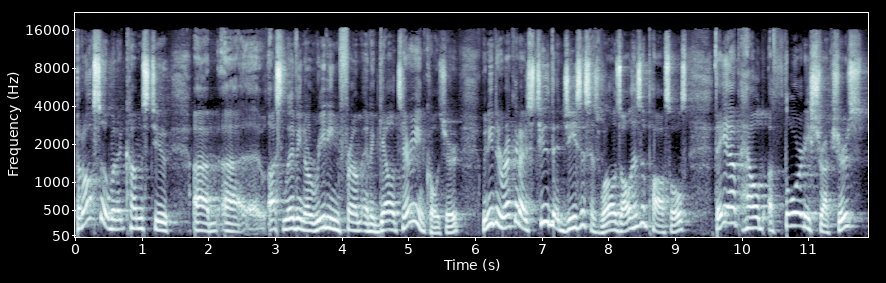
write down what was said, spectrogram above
But also, when it comes to um, uh, us living or reading from an egalitarian culture, we need to recognize too that Jesus, as well as all his apostles, they upheld authority structures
